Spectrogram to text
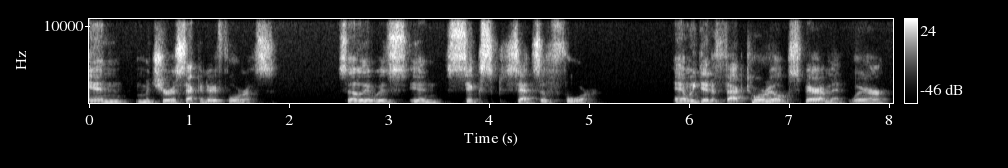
in mature secondary forests. So it was in six sets of four. And we did a factorial experiment where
